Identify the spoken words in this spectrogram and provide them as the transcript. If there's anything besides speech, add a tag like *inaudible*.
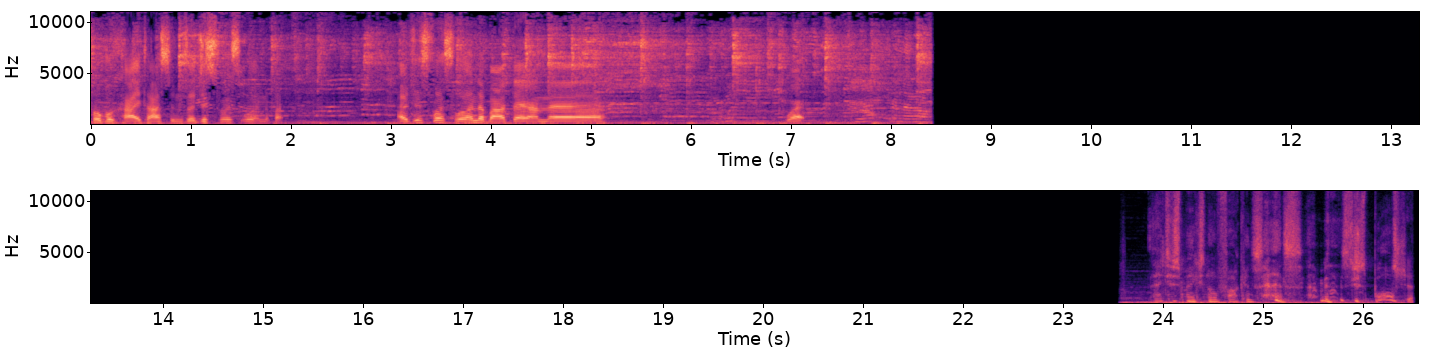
Cobra Kai costumes. I just first learned about. I just first learned about that on the. What? That just makes no fucking sense. *laughs* I mean, it's just bullshit.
